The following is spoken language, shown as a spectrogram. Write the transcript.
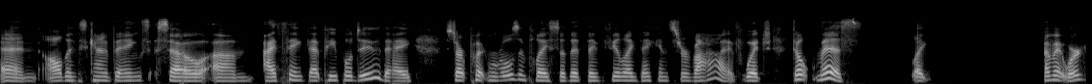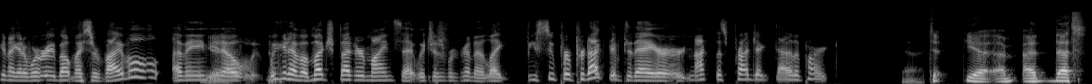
and all these kind of things. So um, I think that people do, they start putting rules in place so that they feel like they can survive, which don't miss. Like, I'm at work and I got to worry about my survival. I mean, yeah. you know, we could have a much better mindset, which is we're going to like be super productive today or knock this project out of the park. Yeah. T- yeah. I, I, that's,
